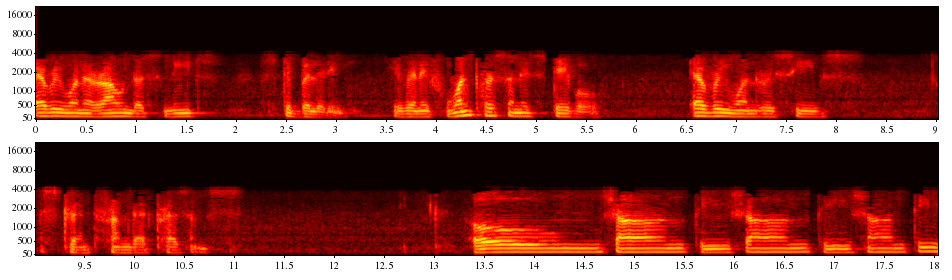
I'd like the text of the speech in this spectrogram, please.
Everyone around us needs stability. Even if one person is stable, everyone receives strength from that presence. Om Shanti Shanti Shanti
